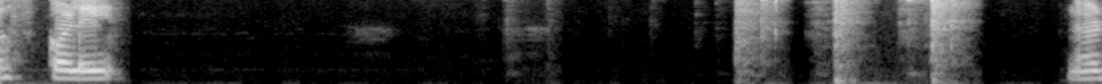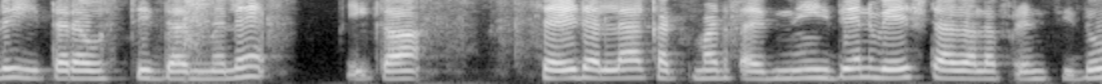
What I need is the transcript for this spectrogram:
ಒಸ್ಕೊಳ್ಳಿ. ನೋಡಿ, ಈ ಥರ ಹೊಸ್ತಿದ್ದಾದ್ಮೇಲೆ ಈಗ ಸೈಡೆಲ್ಲ ಕಟ್ ಮಾಡ್ತಾ ಇದೀನಿ ಇದೇನು ವೇಸ್ಟ್ ಆಗಲ್ಲ ಫ್ರೆಂಡ್ಸ್ ಇದು.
